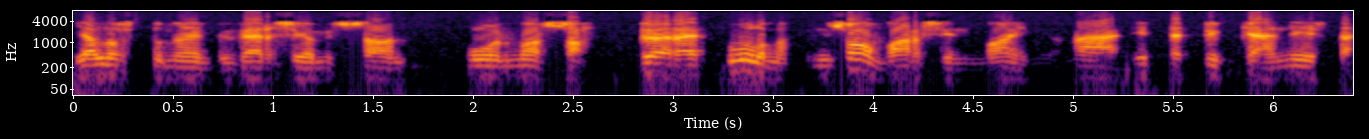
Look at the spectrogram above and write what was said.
jalostuneempi versio, missä on muun muassa pyöreät kulmat, niin se on varsin mainio. Mä itse tykkään niistä.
